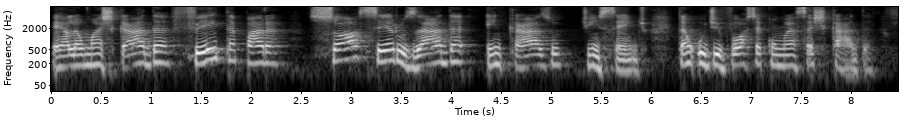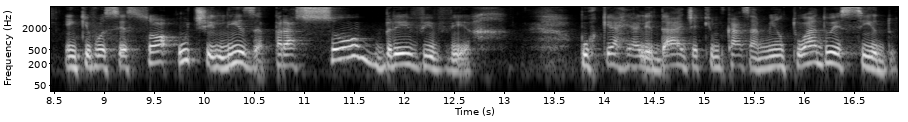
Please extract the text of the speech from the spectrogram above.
Ela é uma escada feita para só ser usada em caso de incêndio. Então, o divórcio é como essa escada, em que você só utiliza para sobreviver. Porque a realidade é que um casamento adoecido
